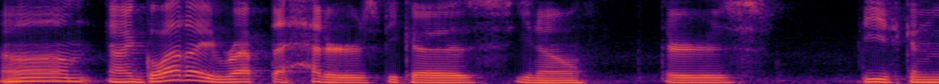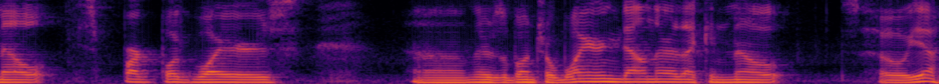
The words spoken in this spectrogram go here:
Um, I'm glad I wrapped the headers because, you know, there's these can melt spark plug wires. Um, there's a bunch of wiring down there that can melt. So yeah.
